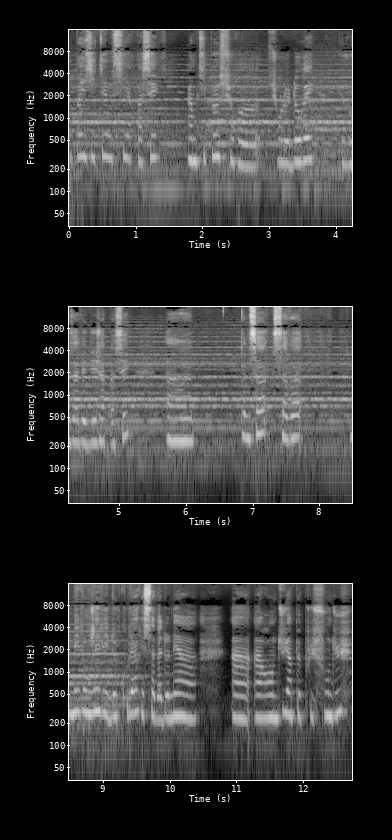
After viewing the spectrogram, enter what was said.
Faut pas hésiter aussi à passer un petit peu sur, euh, sur le doré que vous avez déjà passé. Euh, comme ça, ça va mélanger les deux couleurs et ça va donner un, un rendu un peu plus fondu.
